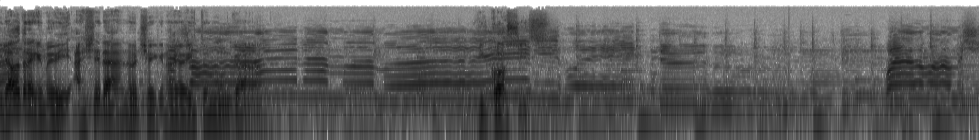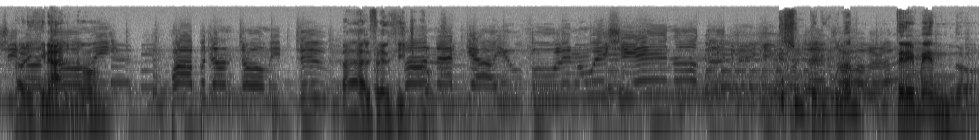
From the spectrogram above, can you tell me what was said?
Y la otra que me vi ayer a la noche, que no había visto nunca, Psicosis. La original, ¿no? La de Alfred Hitchcock. Es un peliculón tremendo.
